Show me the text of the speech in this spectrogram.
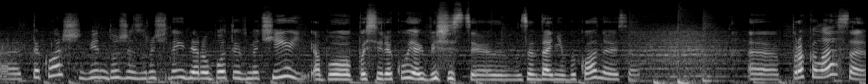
Е, Також він дуже зручний для роботи вночі або по сіряку, як більшість е, завдань виконується. Е, Про колеса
